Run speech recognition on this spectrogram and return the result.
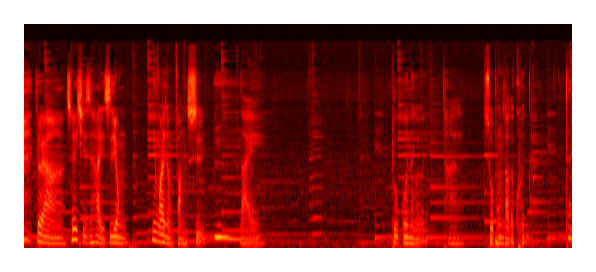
对啊，所以其实他也是用另外一种方式嗯，来度过那个他所碰到的困难，对，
